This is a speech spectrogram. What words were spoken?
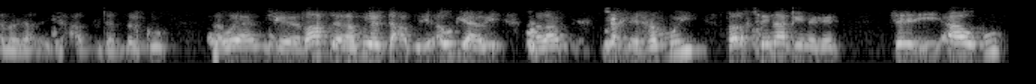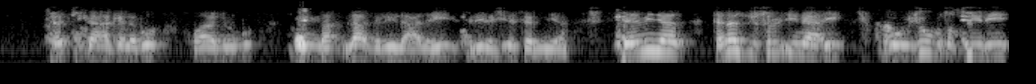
أما لا تعبدا بلكو. لو يعني راس همي التعبدي أو بياوي كلام لكن همي فرق بينك نجن شيء أو شيء أكلبه خوارنا مما لا دليل عليه دليل شيء سمية ثانيا تنزس الإناء ووجوب تطهيره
